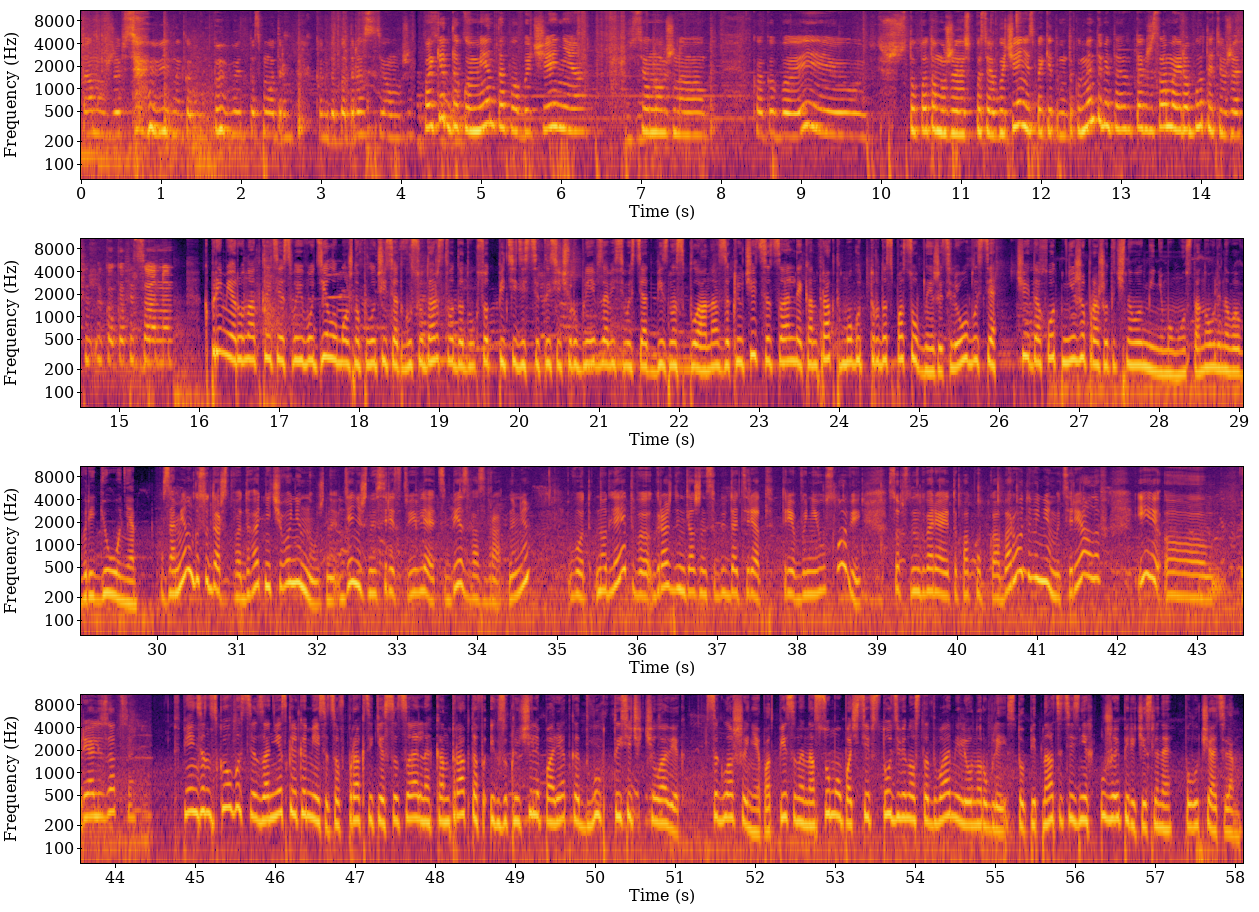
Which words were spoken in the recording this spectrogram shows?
Там уже все видно, как бы будет, посмотрим, когда подрастем уже. Пакет документов, обучение, все нужно как бы, и что потом уже после обучения с пакетом документами так, так же самое и работать уже как официально. К примеру, на открытие своего дела можно получить от государства до 250 тысяч рублей в зависимости от бизнес-плана. Заключить социальный контракт могут трудоспособные жители области, чей доход ниже прожиточного минимума, установленного в регионе. Взамен государству давать ничего не нужно. Денежные средства являются безвозвратными. Вот. Но для этого граждане должны соблюдать ряд требований и условий. Собственно говоря, это покупка оборудования, материалов и э, реализация. В Пензенской области за несколько месяцев практики социальных контрактов их заключили порядка двух тысяч человек. Соглашения подписаны на сумму почти в 192 миллиона рублей. 115 из них уже перечислены получателям.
